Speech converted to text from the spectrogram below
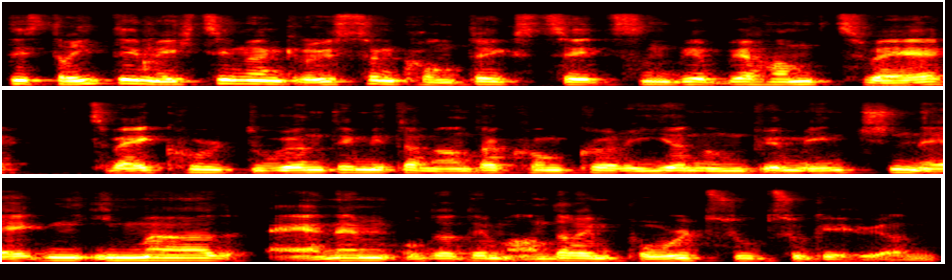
Das dritte, ich möchte es in einen größeren Kontext setzen. Wir, wir haben zwei zwei Kulturen, die miteinander konkurrieren und wir Menschen neigen immer einem oder dem anderen Pol zuzugehören.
